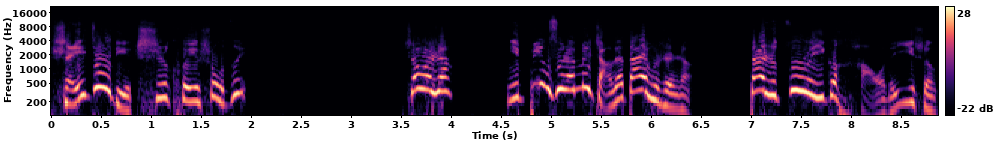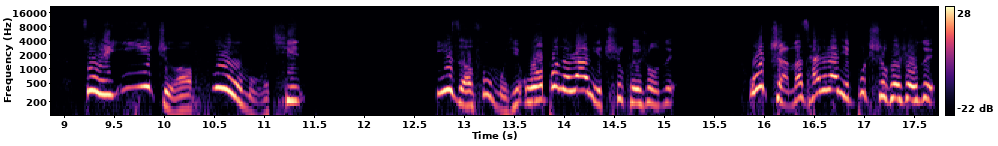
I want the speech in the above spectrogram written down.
谁就得吃亏受罪。是不是？你病虽然没长在大夫身上，但是作为一个好的医生，作为医者父母亲，医者父母亲，我不能让你吃亏受罪。我怎么才能让你不吃亏受罪？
